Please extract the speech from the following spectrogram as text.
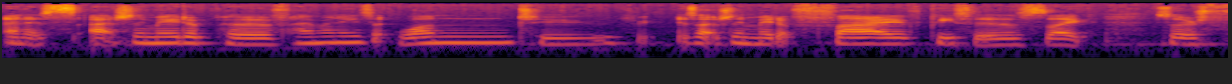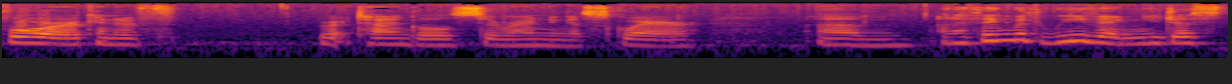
and it's actually made up of how many is it? One, two, three. It's actually made up five pieces. Like so, there's four kind of rectangles surrounding a square. Um, and I think with weaving, you just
